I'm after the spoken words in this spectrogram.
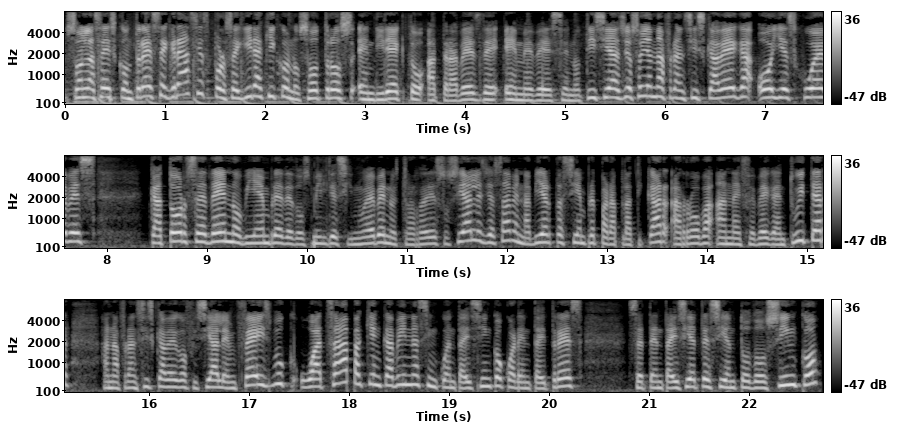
Son las seis con trece. Gracias por seguir aquí con nosotros en directo a través de MBS Noticias. Yo soy Ana Francisca Vega. Hoy es jueves 14 de noviembre de 2019. Nuestras redes sociales, ya saben, abiertas siempre para platicar. Arroba Ana F. Vega en Twitter, Ana Francisca Vega Oficial en Facebook, WhatsApp aquí en cabina 5543 77125.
